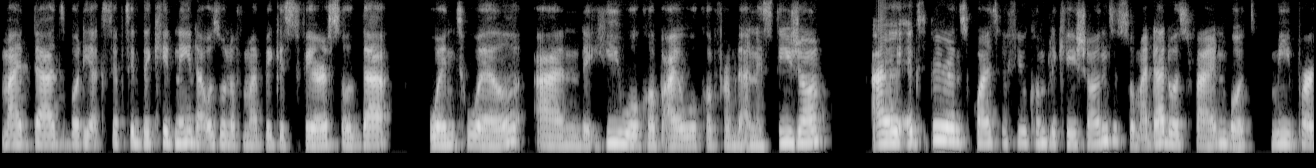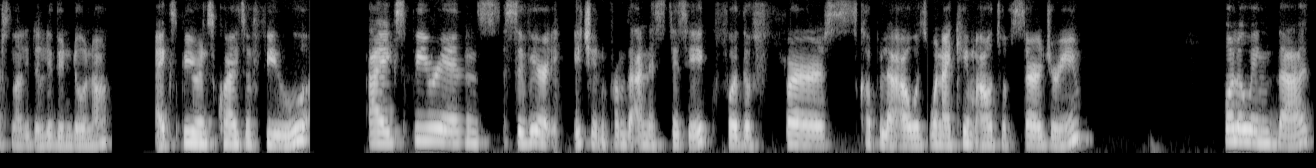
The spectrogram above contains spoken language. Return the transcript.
my dad's body accepted the kidney. That was one of my biggest fears. So that went well. And he woke up, I woke up from the anesthesia. I experienced quite a few complications. So my dad was fine, but me personally, the living donor, I experienced quite a few. I experienced severe itching from the anesthetic for the first couple of hours when I came out of surgery. Following that,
